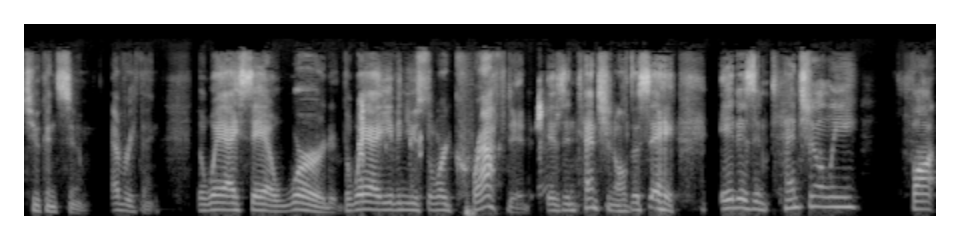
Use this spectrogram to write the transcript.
to consume everything. The way i say a word the way i even use the word crafted is intentional to say it is intentionally thought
